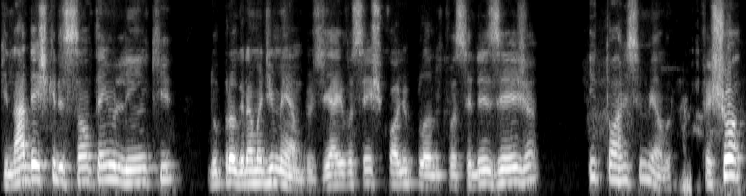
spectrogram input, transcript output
que na descrição tem o link do programa de membros. E aí você escolhe o plano que você deseja e torne-se membro. Fechou?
